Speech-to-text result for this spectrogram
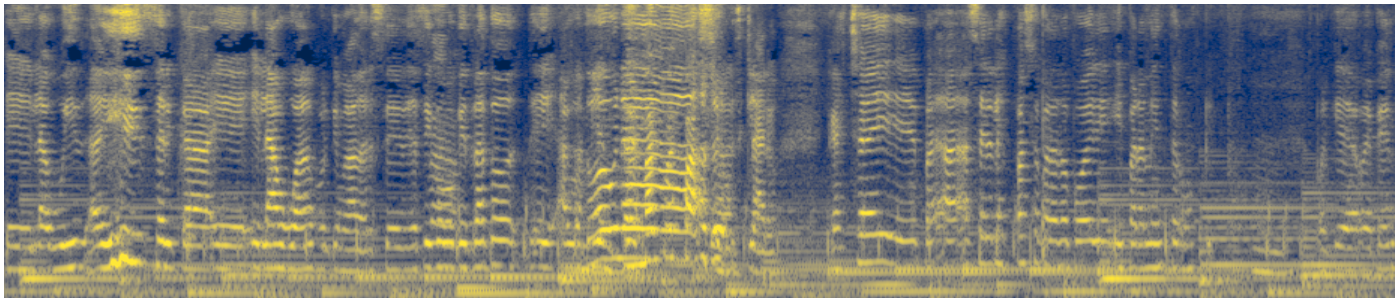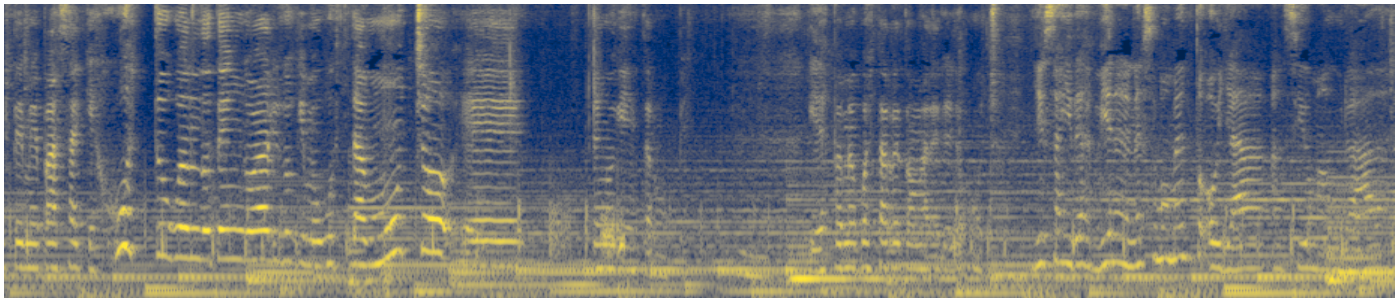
eh, la weed ahí cerca, eh, el agua, porque me va a dar sed, así como que trato, de hago toda una... Tu espacio. claro. ¿Cachai? Eh, hacer el espacio para no poder y para no interrumpir. Porque de repente me pasa que justo cuando tengo algo que me gusta mucho, eh, tengo que interrumpir. Y después me cuesta retomar el hilo mucho. ¿Y esas ideas vienen en ese momento o ya han sido maduradas de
